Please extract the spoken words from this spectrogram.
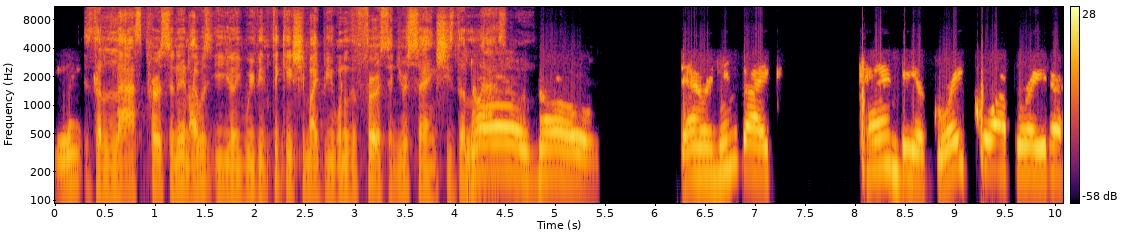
link. Is the last person in? I was, you know, we've been thinking she might be one of the first, and you're saying she's the last No, no. Darren Indyke can be a great cooperator.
